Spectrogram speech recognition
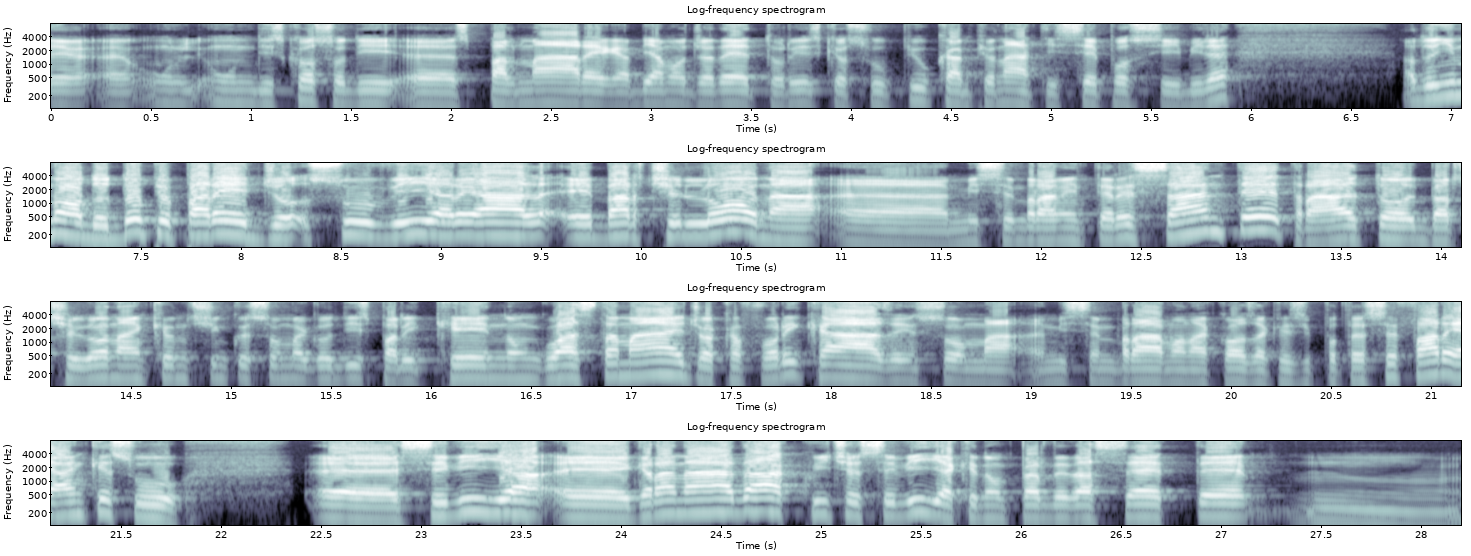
per eh, un, un, discorso di eh, spalmare, abbiamo già detto, rischio su più campionati se possibile. Ad ogni modo, doppio pareggio su Villarreal e Barcellona eh, mi sembrava interessante. Tra l'altro, il Barcellona ha anche un 5 somma gol dispari che non guasta mai, gioca fuori casa. Insomma, mi sembrava una cosa che si potesse fare anche su eh, Seviglia e Granada, qui c'è Seviglia che non perde da 7, mm,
